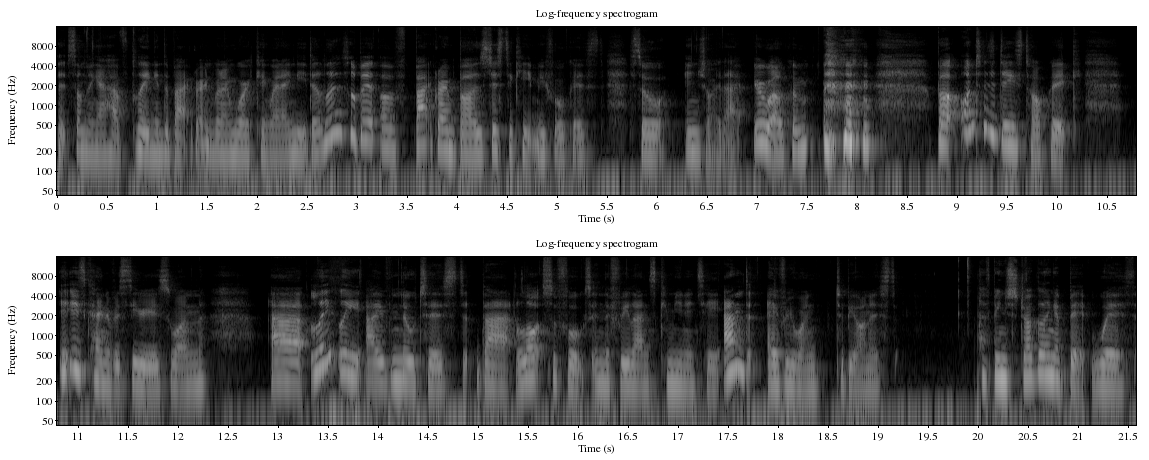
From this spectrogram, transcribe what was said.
It's something I have playing in the background when I'm working, when I need a little bit of background buzz just to keep me focused. So enjoy that. You're welcome. But onto today's topic. It is kind of a serious one. Uh, lately, I've noticed that lots of folks in the freelance community, and everyone to be honest, have been struggling a bit with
